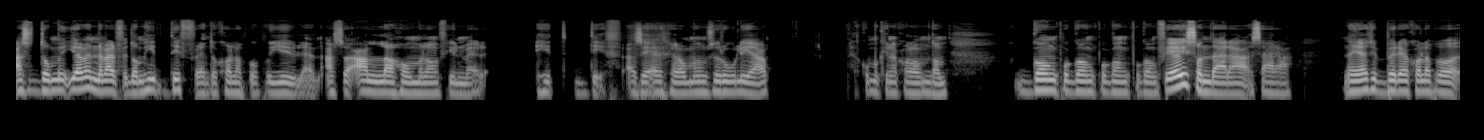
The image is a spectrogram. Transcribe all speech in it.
Alltså de, jag vet inte varför, de hit different att kolla på på julen. Alltså alla Home Alone-filmer hit diff. Alltså jag älskar dem, de är så roliga. Jag kommer kunna kolla om dem gång på gång på gång på gång. För jag är ju sån där, äh, så här, när jag typ börjar kolla på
